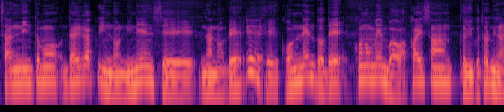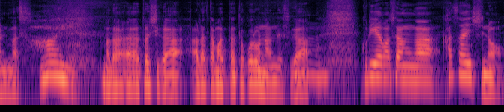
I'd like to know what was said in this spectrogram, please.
3人とも大学院の2年生なので、えええー、今年度でこのメンバーは解散ということになります。はい、まだ年が改まったところなんですが、うん、栗山さんが葛西市の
